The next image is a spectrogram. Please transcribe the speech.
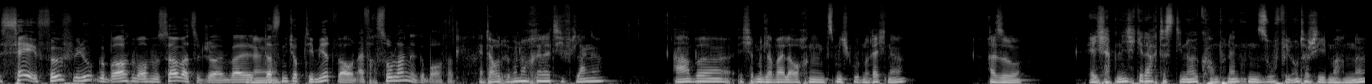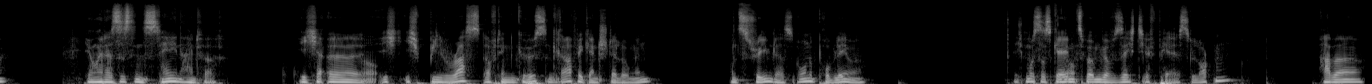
safe fünf Minuten gebraucht, um auf dem Server zu joinen, weil Ja. das nicht optimiert war und einfach so lange gebraucht hat. Er dauert immer noch relativ lange, aber ich habe mittlerweile auch einen ziemlich guten Rechner. Also, ich habe nicht gedacht, dass die neuen Komponenten so viel Unterschied machen, ne? Junge, das ist insane einfach. Ich, äh, Ja. ich, ich spiele Rust auf den höchsten Grafikeinstellungen und stream das ohne Probleme. Ich muss das Game Ja. zwar irgendwie auf 60 FPS locken, aber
